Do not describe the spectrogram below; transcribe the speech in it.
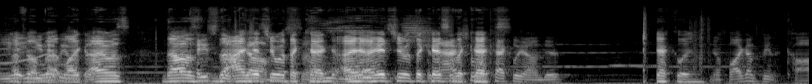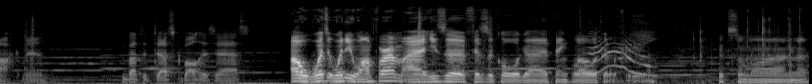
You, I felt bad. Like I was. That was. case of The, the I hit you with a dumb, kick. I, I hit you with the kiss of the actual kicks. Kecleon, dude. Kecleon. You know, Flygon's being a cock, man. I'm about to dusk ball his ass. Oh, what what do you want for him? Uh, he's a physical guy, I think. Well, I'll look it up for you. Pixelmon.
